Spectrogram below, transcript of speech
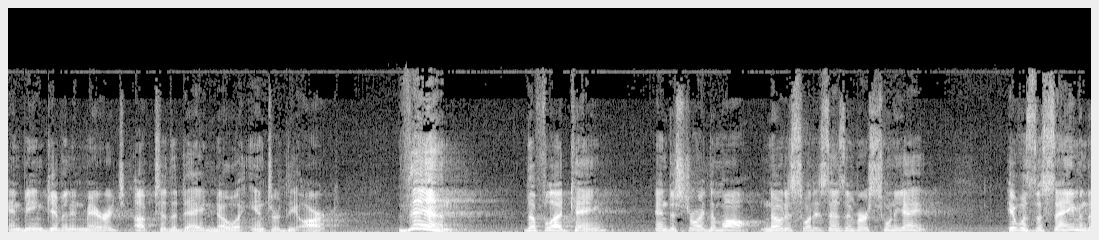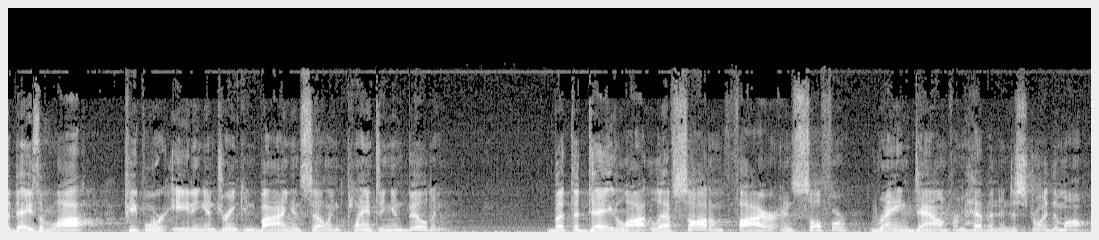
and being given in marriage up to the day Noah entered the ark. Then the flood came and destroyed them all. Notice what it says in verse 28. It was the same in the days of Lot. People were eating and drinking, buying and selling, planting and building. But the day Lot left Sodom, fire and sulfur rained down from heaven and destroyed them all.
